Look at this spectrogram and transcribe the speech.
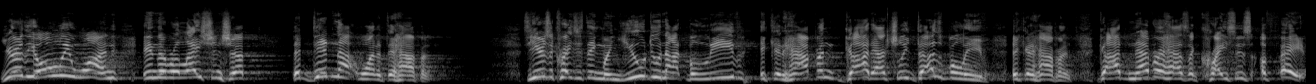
You're the only one in the relationship that did not want it to happen. See, here's the crazy thing when you do not believe it can happen, God actually does believe it can happen. God never has a crisis of faith.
